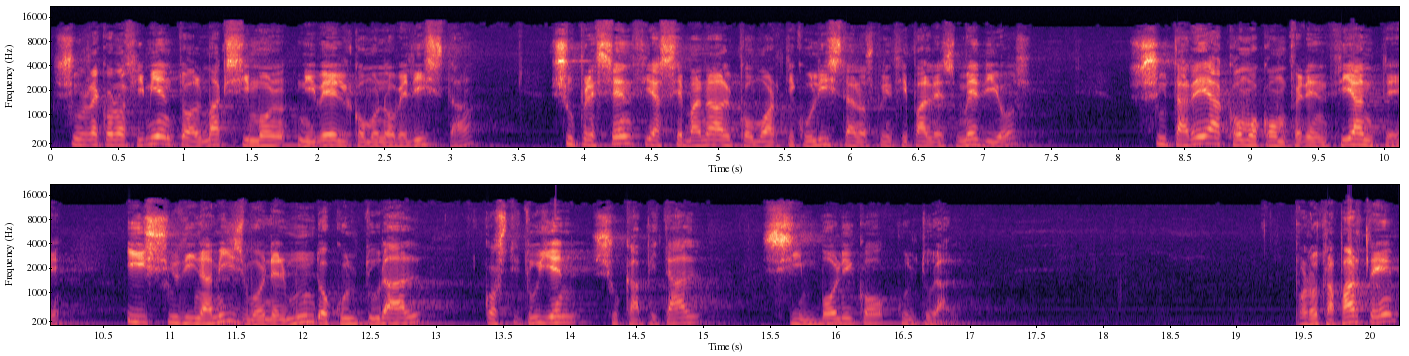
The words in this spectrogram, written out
Su reconocimiento al máximo nivel como novelista, su presencia semanal como articulista en los principales medios, su tarea como conferenciante y su dinamismo en el mundo cultural constituyen su capital simbólico-cultural. Por otra parte,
